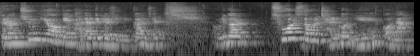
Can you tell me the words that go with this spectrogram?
그런 충격에 받아들여지니까 이제 우리가 수월성을 잘못 이해했거나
